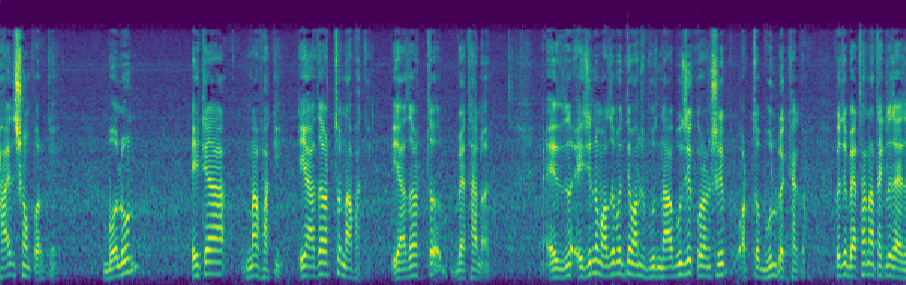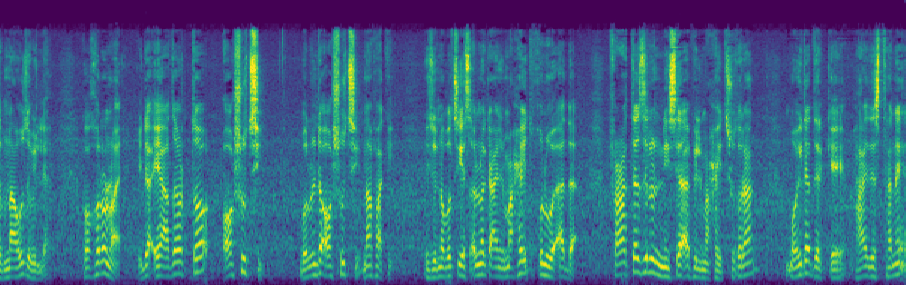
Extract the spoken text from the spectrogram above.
হায়দ সম্পর্কে। বলুন এটা নাফাকি। এই আদা অর্থ নাফাকি। এই আদা অর্থ ব্যথা নয়। এই জন্য- মাঝে মধ্যে মানুষ না বুঝে কোরআন শরীফ অর্থ ভুল ব্যাখ্যা করে। যে ব্যথা না থাকলে যায় না উজবিল্লা কখনো নয়। এটা এই আদা অর্থ অসুচি। বলুন এটা অসুচি, নাফাকি। এই জন্য বলছি ইয়েস আল্লাহ কাইল মাহিদ কুলু আদা। ফারাতাজিলুন নিসা আফিল মাহিদ সুতরাং মহিলাদেরকে হায়দ স্থানে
